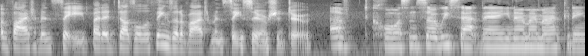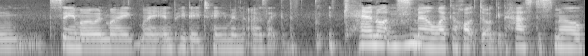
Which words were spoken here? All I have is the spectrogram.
a vitamin C, but it does all the things that a vitamin C serum should do. Of course. And so we sat there, you know, my marketing CMO and my, my NPD team, and I was like, it cannot mm-hmm. smell like a hot dog. It has to smell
